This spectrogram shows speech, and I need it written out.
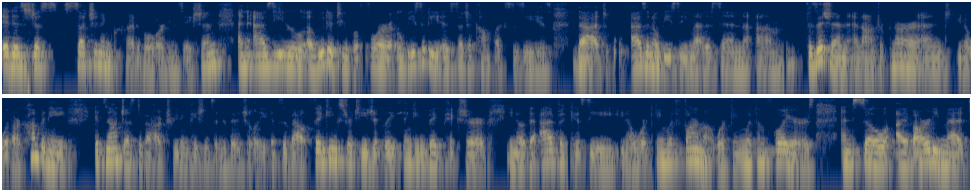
It is just such an incredible organization. And as you alluded to before, obesity is such a complex disease that as an obesity medicine um, physician and entrepreneur, and you know, with our company, it's not just about treating patients individually. It's about thinking strategically, thinking big picture. You know, the advocacy. You know, working with pharma, working with employers, and so I've already met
